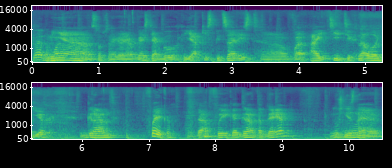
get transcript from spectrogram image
Да, У меня, собственно говоря, в гостях был яркий специалист э, в IT-технологиях Грант. Фейках. Да, фейка Грант Абгарян. Ну уж не знаю,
